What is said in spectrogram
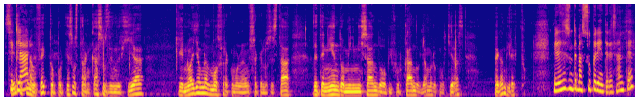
Sí, claro. En efecto, porque esos trancazos de energía, que no haya una atmósfera como la nuestra que los está deteniendo, minimizando, bifurcando, llámalo como quieras, pegan directo. Mira, ese es un tema súper interesante.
